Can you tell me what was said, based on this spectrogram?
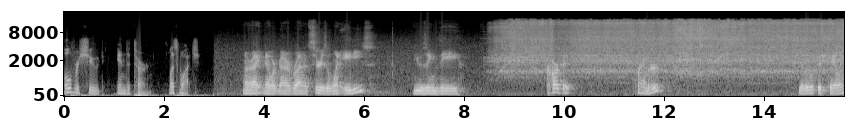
overshoot in the turn. Let's watch. All right, now we're going to run a series of 180s using the carpet parameters. See a little fish tailing.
